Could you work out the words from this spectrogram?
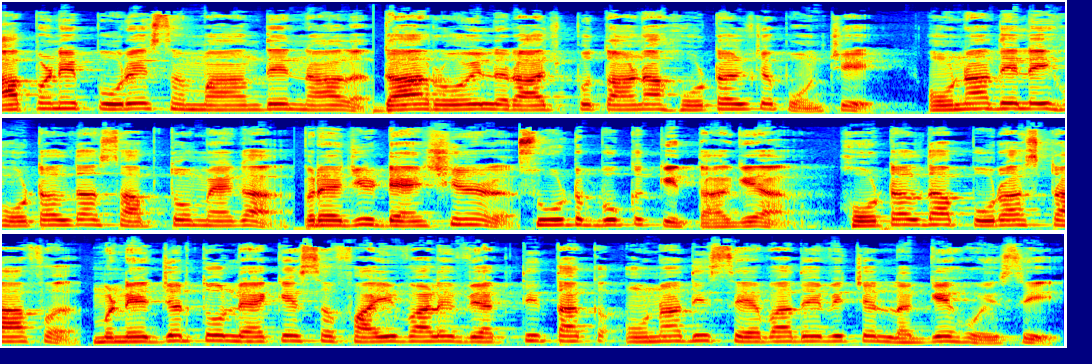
ਆਪਣੇ ਪੂਰੇ ਸਮਾਨ ਦੇ ਨਾਲ ਦਾ ਰਾਇਲ ਰਾਜਪੂਤਾਨਾ ਹੋਟਲ 'ਚ ਪਹੁੰਚੇ। ਉਹਨਾਂ ਦੇ ਲਈ ਹੋਟਲ ਦਾ ਸਭ ਤੋਂ ਮਹਿੰਗਾ ਪ੍ਰੈਜ਼ੀਡੈਂਸ਼ੀਅਲ ਸੂਟ ਬੁੱਕ ਕੀਤਾ ਗਿਆ। ਹੋਟਲ ਦਾ ਪੂਰਾ ਸਟਾਫ ਮੈਨੇਜਰ ਤੋਂ ਲੈ ਕੇ ਸਫ਼ਾਈ ਵਾਲੇ ਵਿਅਕਤੀ ਤੱਕ ਉਹਨਾਂ ਦੀ ਸੇਵਾ ਦੇ ਵਿੱਚ ਲੱਗੇ ਹੋਏ ਸੀ।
